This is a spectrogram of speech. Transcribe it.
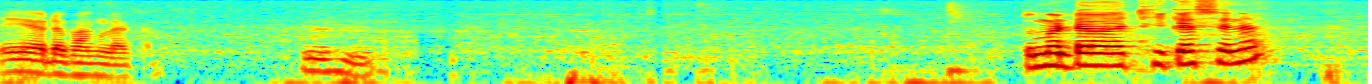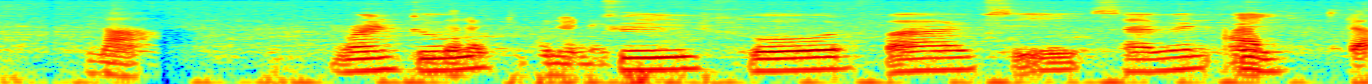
এই ওটা বাংলা কেন হুম হুম তোমারটা ঠিক আছে না না ওয়ান টু যারা একটু গুনে নেই three four five six seven eight আটটা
